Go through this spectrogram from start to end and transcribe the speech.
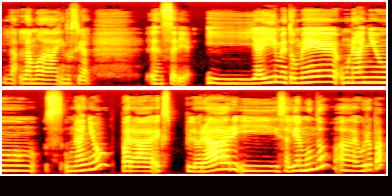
la, la moda industrial en serie. Y ahí me tomé un año, un año para explorar y salí al mundo, a Europa,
